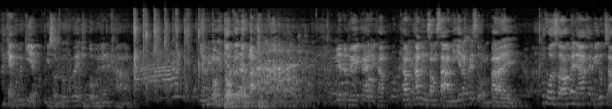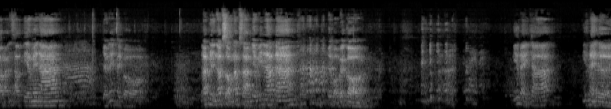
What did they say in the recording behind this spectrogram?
ให้แขกผู้มีเกียรติมีส่วนร่วมด้วยช่วยปรบมือด้วยนะครับ ยังไม่บอกให้ตบเลยตบละเด็ดมือใกล้เลยครับทำทำหนึ่งสองสามอย่างนี้แล้วค่อยสวมไป ทุกคนซ้อมไว้นะ ใครมีลูกสาวหลานสาวเตรียมไว้นะจะได้ใครบอก นับหนึ่งนับสองนับสามยังไม่นับนะไปบอกไว้ก่อน นิ้วไหนจ๊ะนิ้วไหนเอ่ย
